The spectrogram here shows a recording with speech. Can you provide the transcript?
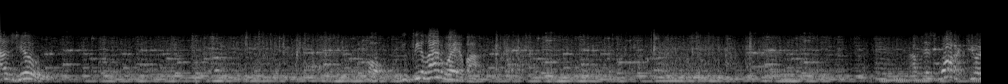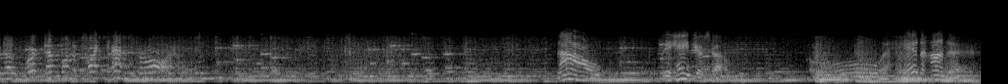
Does you. Oh, you feel that way about it? Now, if this water cure doesn't work, I'm going to try castor oil. Now, behave yourself. Oh, a headhunter.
